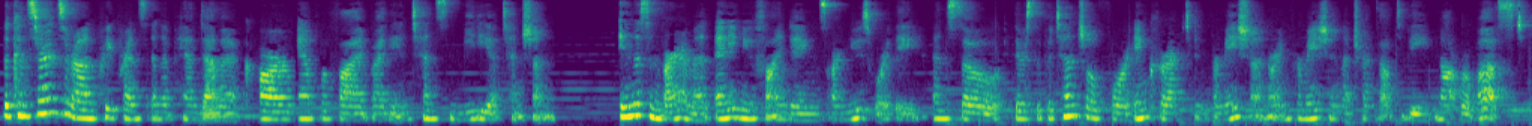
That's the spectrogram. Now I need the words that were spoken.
The concerns around preprints in a pandemic are amplified by the intense media attention. In this environment, any new findings are newsworthy, and so there's the potential for incorrect information or information that turns out to be not robust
